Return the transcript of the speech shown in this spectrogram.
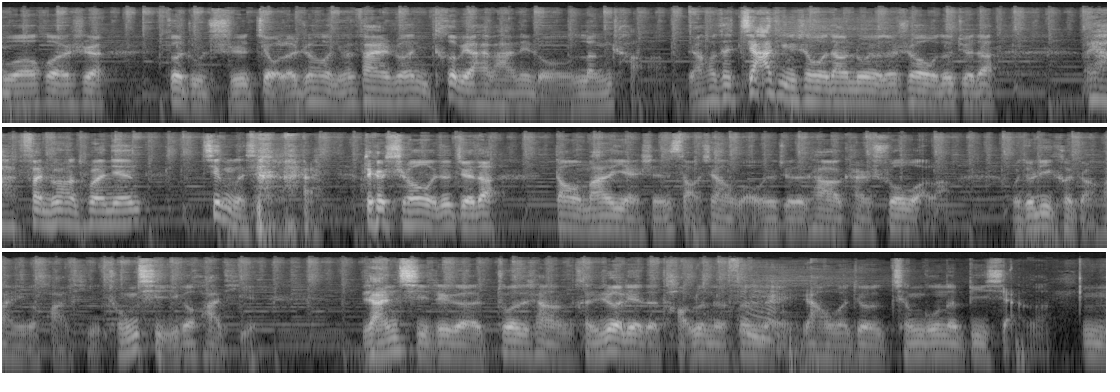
播或者是做主持久了之后，你会发现说你特别害怕那种冷场。然后在家庭生活当中，有的时候我都觉得，哎呀，饭桌上突然间静了下来。这个时候我就觉得，当我妈的眼神扫向我，我就觉得她要开始说我了，我就立刻转换一个话题，重启一个话题。燃起这个桌子上很热烈的讨论的氛围，然后我就成功的避险了。嗯，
